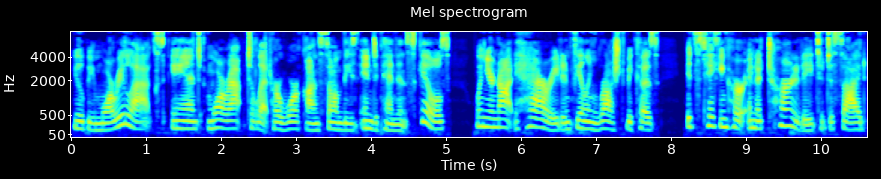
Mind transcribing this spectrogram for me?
You'll be more relaxed and more apt to let her work on some of these independent skills when you're not harried and feeling rushed because it's taking her an eternity to decide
